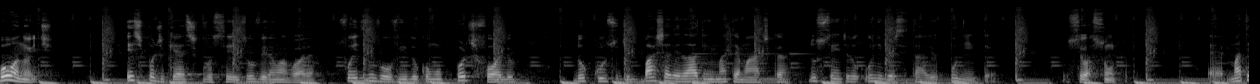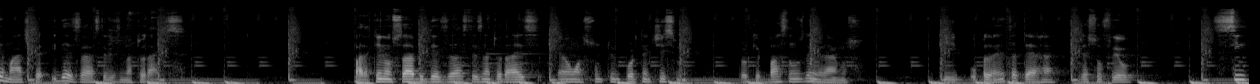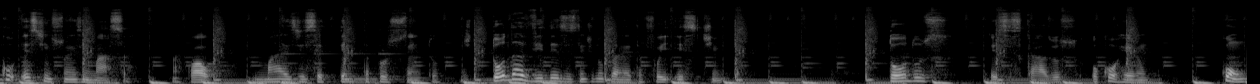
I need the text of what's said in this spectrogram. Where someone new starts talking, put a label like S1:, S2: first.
S1: Boa noite! Este podcast que vocês ouvirão agora foi desenvolvido como portfólio do curso de Bacharelado em Matemática do Centro Universitário Uninter. O seu assunto é Matemática e Desastres Naturais. Para quem não sabe, desastres naturais é um assunto importantíssimo, porque basta nos lembrarmos que o planeta Terra já sofreu cinco extinções em massa, na qual mais de 70% de toda a vida existente no planeta foi extinta. Todos esses casos ocorreram com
